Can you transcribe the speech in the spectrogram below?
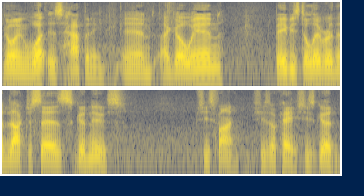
going, What is happening? And I go in, baby's delivered, and the doctor says, Good news. She's fine. She's okay. She's good.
